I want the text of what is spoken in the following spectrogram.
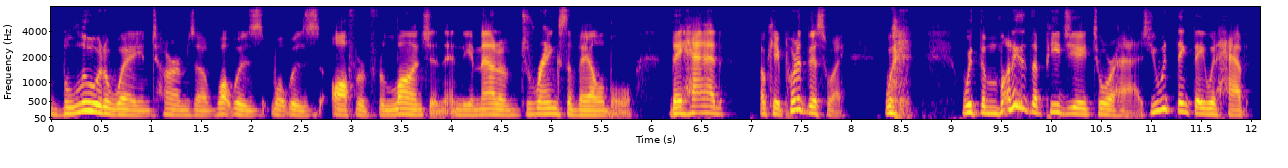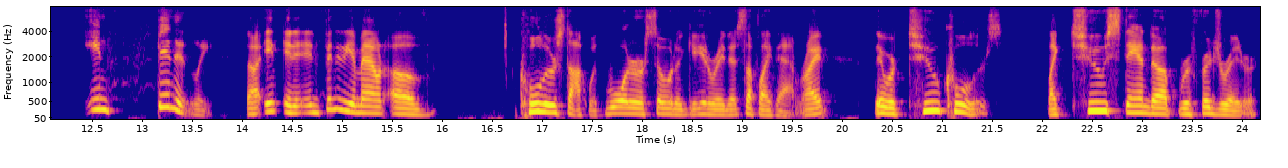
blew it away in terms of what was what was offered for lunch and, and the amount of drinks available. They had okay, put it this way. With, the money that the PGA Tour has, you would think they would have infinitely uh, in, in an infinity amount of cooler stock with water, soda, Gatorade, stuff like that, right? There were two coolers, like two stand-up refrigerator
